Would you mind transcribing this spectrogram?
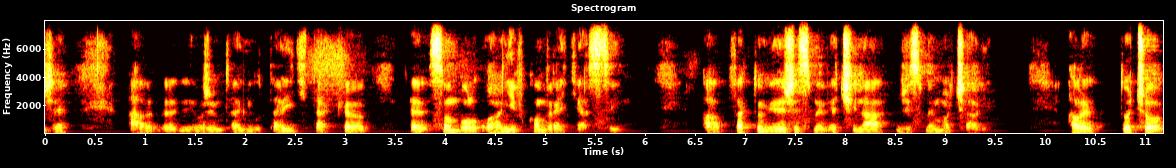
že, a e, nemôžem to ani utajiť, tak e, E, som bol ohnívkom v reťazci. A faktom je, že sme väčšina, že sme mlčali. Ale to, čo e,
